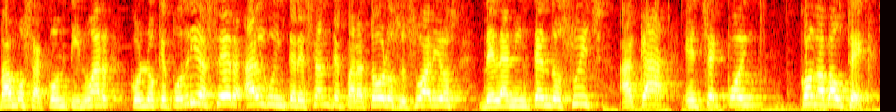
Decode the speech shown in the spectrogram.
vamos a continuar con lo que podría ser algo interesante para todos los usuarios de la Nintendo Switch acá en Checkpoint con About Tech.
